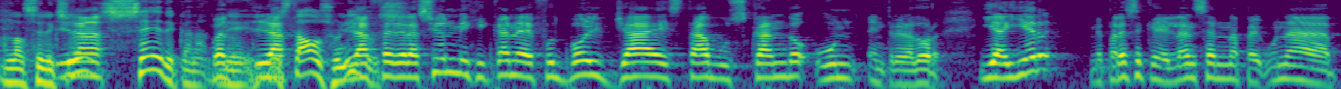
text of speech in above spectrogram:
A la selección La- C de Canadá, bueno, de, Estados Unidos. La Federación Mexicana de Fútbol ya está buscando un entrenador. Y ayer me parece que lanzan una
